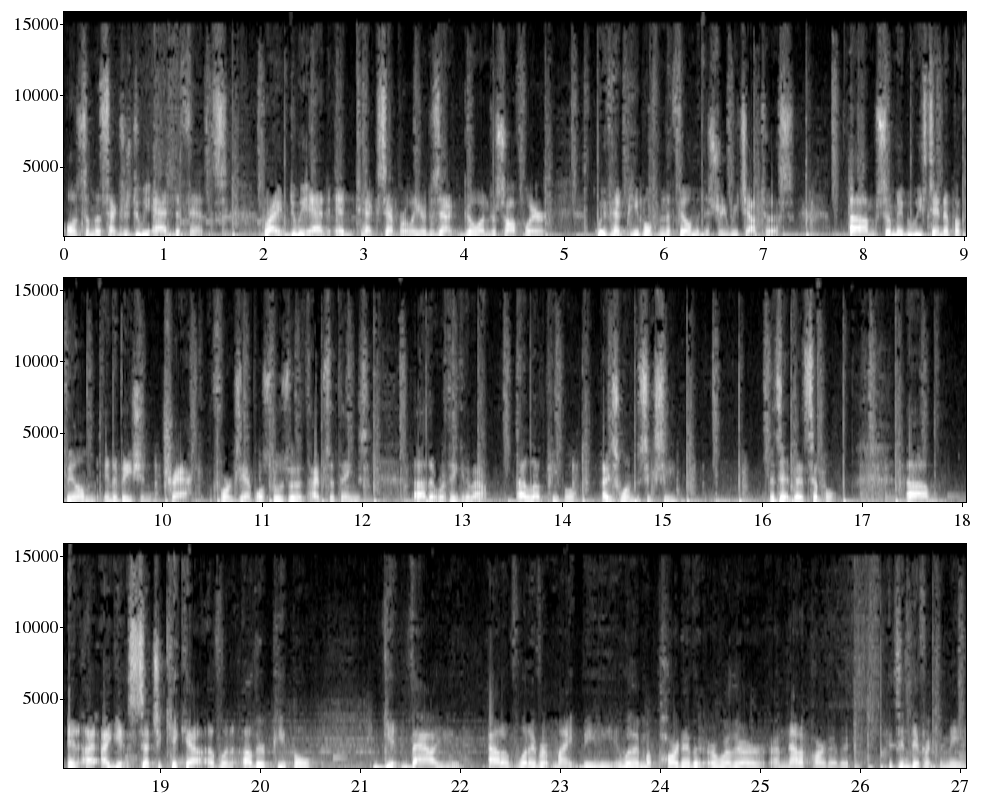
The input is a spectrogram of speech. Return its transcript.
on some of the sectors? Do we add defense? Right? Do we add ed tech separately, or does that go under software? We've had people from the film industry reach out to us, um, so maybe we stand up a film innovation track, for example. So those are the types of things uh, that we're thinking about. I love people. I just want them to succeed. That's it. That's simple. Um, and I, I get such a kick out of when other people get value out of whatever it might be, and whether I'm a part of it or whether I'm not a part of it, it's indifferent to me.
